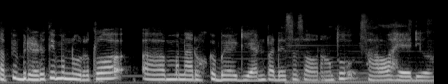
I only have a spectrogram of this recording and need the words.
Tapi berarti menurut lo eh, menaruh kebahagiaan pada seseorang tuh salah ya, Dil?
